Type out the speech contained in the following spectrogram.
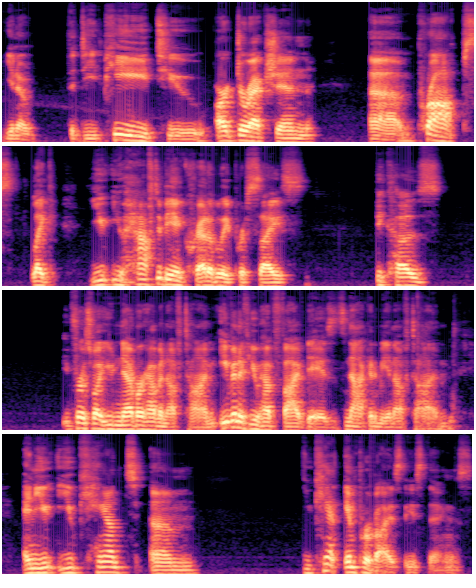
you know the DP to art direction, um, props. Like you, you have to be incredibly precise because first of all, you never have enough time. Even if you have five days, it's not going to be enough time, and you you can't um, you can't improvise these things.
